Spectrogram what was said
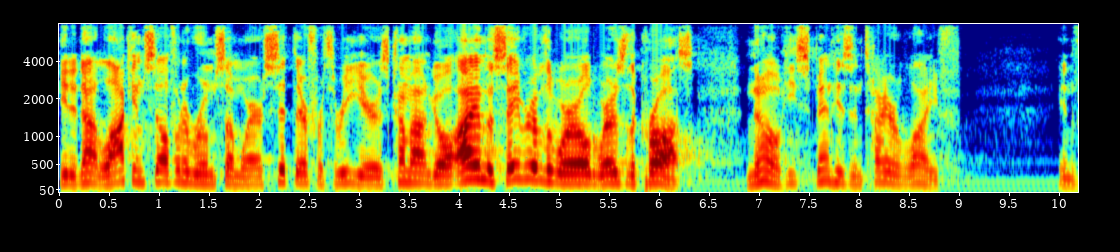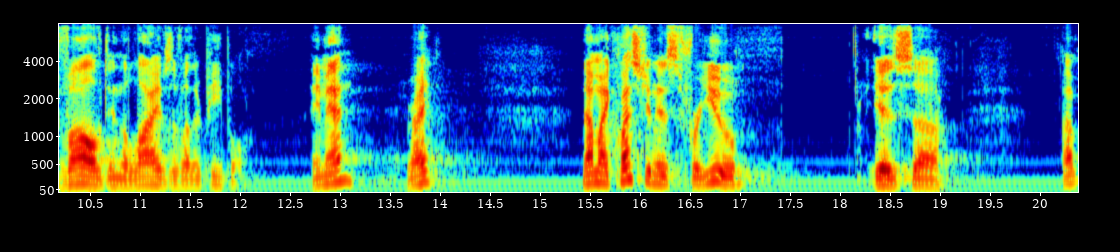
He did not lock himself in a room somewhere, sit there for three years, come out and go, I am the Savior of the world, where's the cross? No, he spent his entire life involved in the lives of other people. Amen? Right? Now, my question is for you is uh, I'm,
